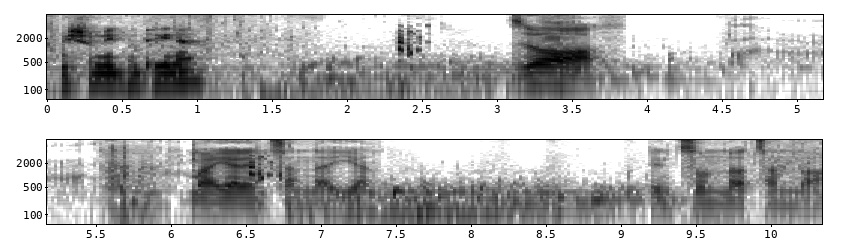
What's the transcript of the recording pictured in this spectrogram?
Hab ich schon den Container? So. Mal her den Zander hier. Den Zunder Zander.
